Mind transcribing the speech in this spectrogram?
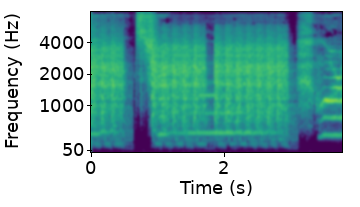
It's true. We're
